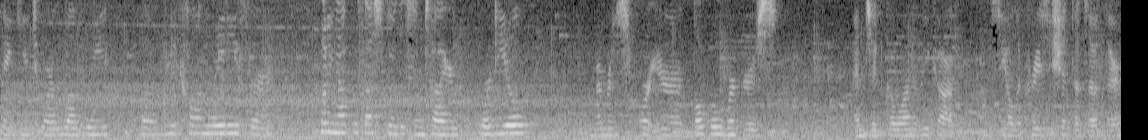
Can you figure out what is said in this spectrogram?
thank you to our lovely uh, recon lady for putting up with us through this entire ordeal. Remember to support your local workers and to go on recon and see all the crazy shit that's out there.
